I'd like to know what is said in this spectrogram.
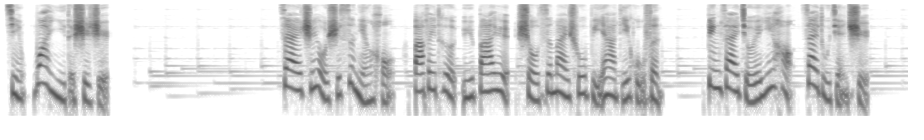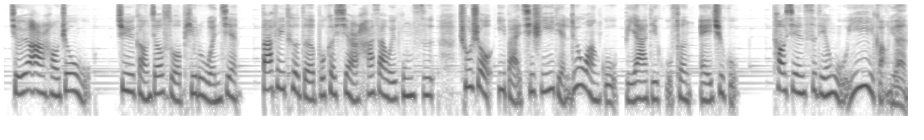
近万亿的市值？在持有十四年后，巴菲特于八月首次卖出比亚迪股份，并在九月一号再度减持。九月二号周五，据港交所披露文件，巴菲特的伯克希尔哈萨维公司出售一百七十一点六万股比亚迪股份 H 股，套现四点五一亿港元。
